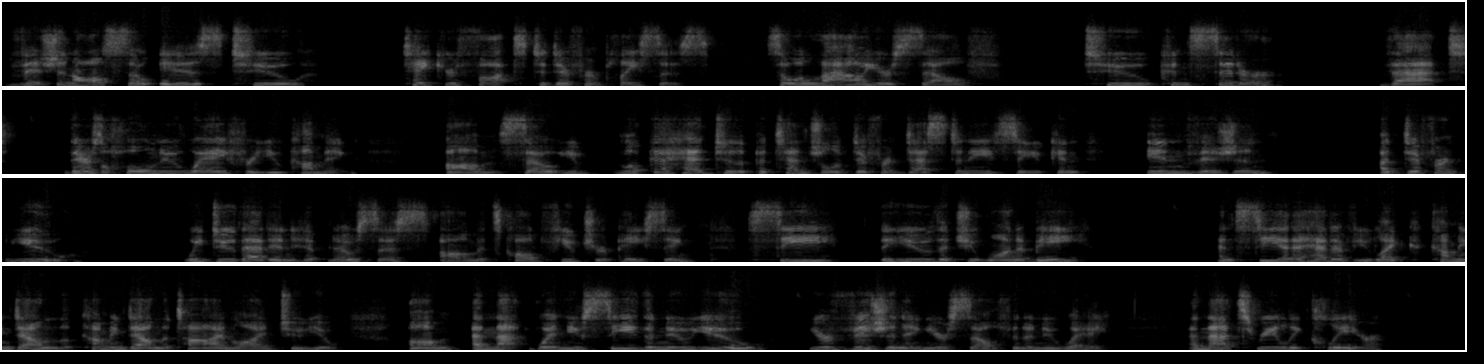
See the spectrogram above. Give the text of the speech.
Vision also is to take your thoughts to different places. So allow yourself to consider that there's a whole new way for you coming. Um, so you look ahead to the potential of different destinies so you can envision a different you we do that in hypnosis. Um, it's called future pacing. See the you that you want to be and see it ahead of you, like coming down the coming down the timeline to you. Um, and that when you see the new you, you're visioning yourself in a new way. And that's really clear.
